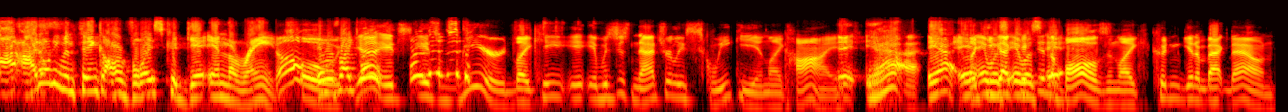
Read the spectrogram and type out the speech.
I, I don't even think our voice could get in the range. No. It was like, yeah, oh, it's it's weird. Like he, it, it was just naturally squeaky and like high. It- yeah, yeah. It, like it he was. got It kicked was. in the balls and like couldn't get him back down.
